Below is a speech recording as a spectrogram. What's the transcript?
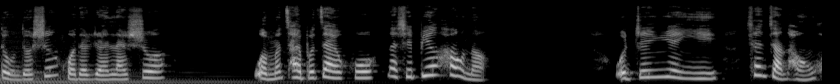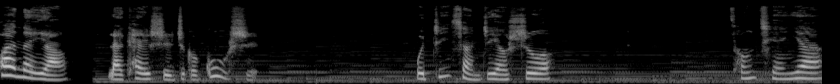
懂得生活的人来说，我们才不在乎那些编号呢。我真愿意像讲童话那样来开始这个故事。我真想这样说。从前呀，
